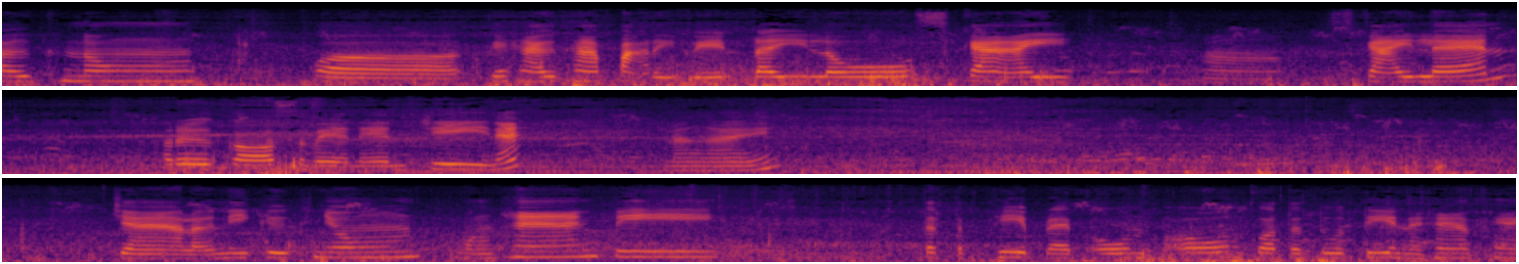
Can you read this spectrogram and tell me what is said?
នៅក្នុងអឺគេហៅថាបរិវេណដីឡូ Sky Skyland ឬក៏ 7NG ណាហ្នឹងហើយចាឥឡូវនេះគឺខ្ញុំបង្ហាញពី ទស្សនវិជ្ជាដែលបងប្អូនគាត់ទទួលទានអាហារថ្ងៃ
